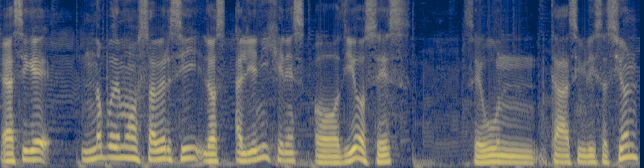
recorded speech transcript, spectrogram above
Así que no podemos saber si los alienígenes o dioses, según cada civilización,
